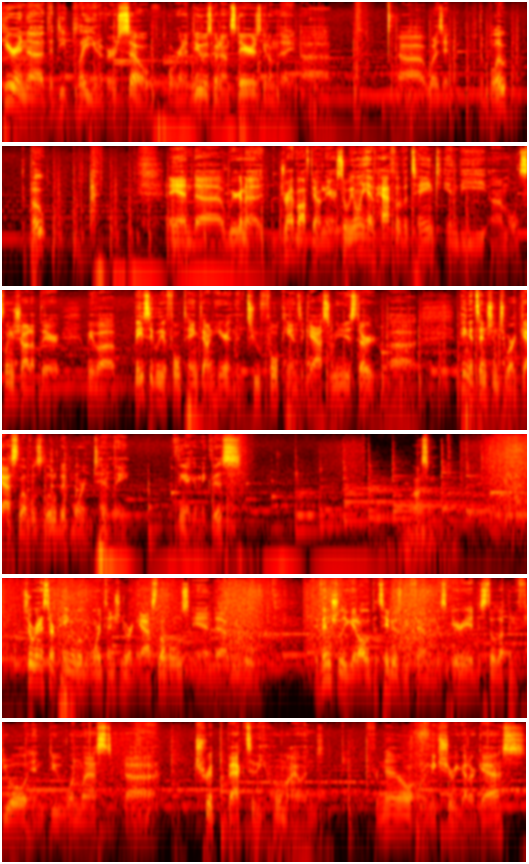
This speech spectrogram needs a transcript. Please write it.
here in uh, the Deep Play universe. So what we're going to do is go downstairs, get on the, uh, uh, what is it? The bloat? The boat? and uh, we're gonna drive off down there. So we only have half of a tank in the um, old slingshot up there. We have a basically a full tank down here, and then two full cans of gas. So we need to start uh, paying attention to our gas levels a little bit more intently. I think I can make this. Awesome. So we're gonna start paying a little bit more attention to our gas levels, and uh, we will eventually get all the potatoes we found in this area distilled up into fuel and do one last uh, trip back to the home island. For now, I want to make sure we got our gas.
